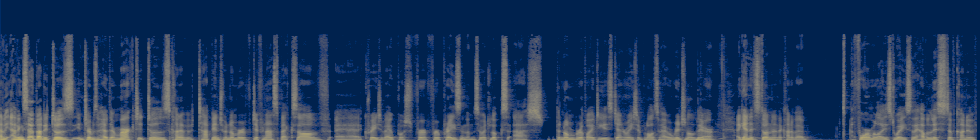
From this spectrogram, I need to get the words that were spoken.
Having, having said that, it does, in terms of how they're marked, it does kind of tap into a number of different aspects of uh, creative output for, for praising them. So it looks at the number of ideas generated, but also how original they mm. are. Again, it's done in a kind of a formalized way. So they have a list of kind of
